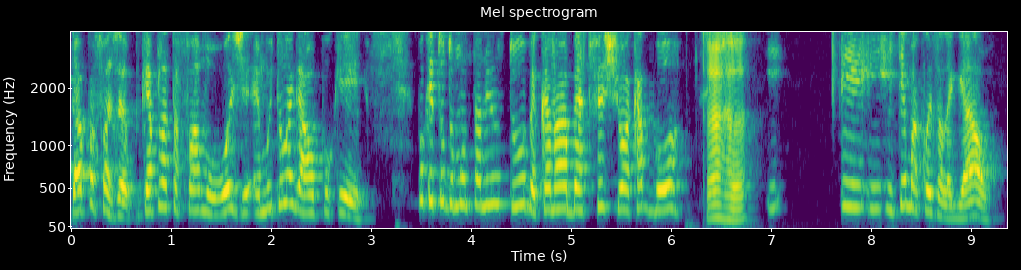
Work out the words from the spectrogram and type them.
dá para fazer, porque a plataforma hoje é muito legal, porque porque todo mundo tá no YouTube, o canal aberto fechou, acabou. Uhum. E, e, e, tem uma coisa legal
